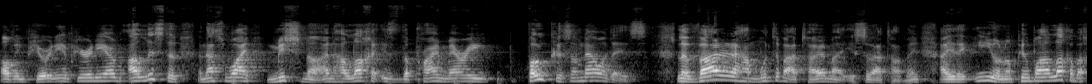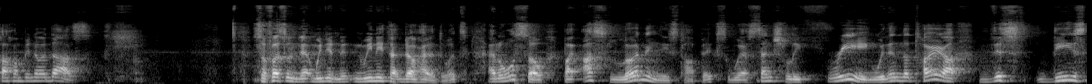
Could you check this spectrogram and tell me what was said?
of impurity and purity are, are listed, and that's why Mishnah and Halacha is the primary focus of nowadays. So first of all, we need, we need to know how to do it. And also, by us learning these topics, we're essentially freeing within the Torah this, these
